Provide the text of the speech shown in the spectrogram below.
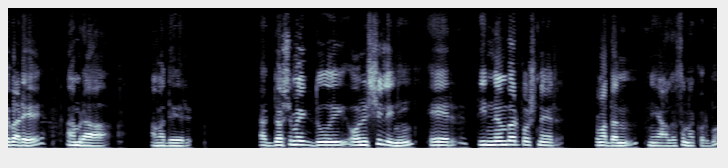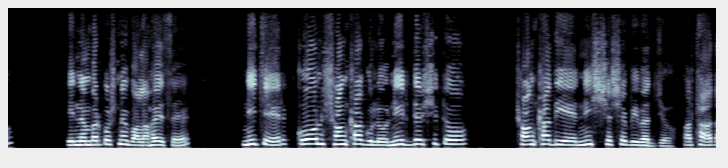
এবারে আমরা আমাদের এক দশমিক দুই অনুশীলনী এর তিন নম্বর প্রশ্নের সমাধান নিয়ে আলোচনা করব। তিন নম্বর প্রশ্নে বলা হয়েছে, নিচের কোন সংখ্যাগুলো নির্দেশিত সংখ্যা দিয়ে নিঃশেষে বিভাজ্য? অর্থাৎ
